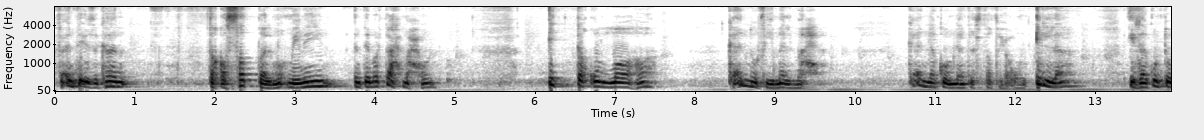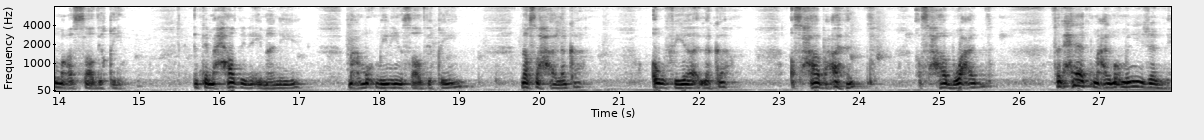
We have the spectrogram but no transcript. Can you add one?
فأنت إذا كان تقصدت المؤمنين أنت مرتاح معهم. اتقوا الله كأنه في ملمح كأنكم لا تستطيعون إلا إذا كنتم مع الصادقين. أنت مع حاضنة إيمانية مع مؤمنين صادقين نصح لك أوفياء لك أصحاب عهد أصحاب وعد فالحياة مع المؤمنين جنة.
